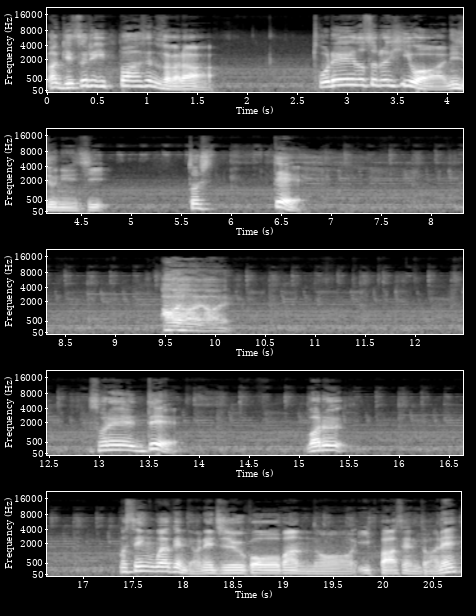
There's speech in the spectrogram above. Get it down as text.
まあ月利1%だから、トレードする日は22日として、はいはいはい。それで、割る、まあ、1500円だよね。15万の1%はね。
